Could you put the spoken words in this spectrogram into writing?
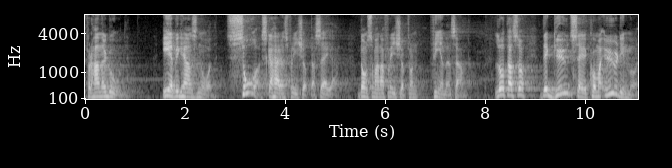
för han är god. Evig hans nåd. Så ska Herrens friköpta säga, de som han har friköpt från fiendens hand. Låt alltså det Gud säger komma ur din mun.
